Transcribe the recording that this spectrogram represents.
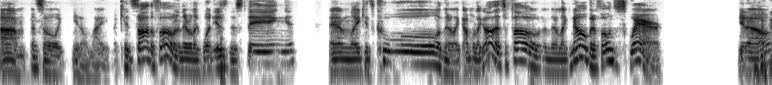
Um, and so like you know, my my kids saw the phone and they were like, "What is this thing?" And like it's cool, and they're like, "I'm like, oh, that's a phone," and they're like, "No, but a phone's square." You know,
